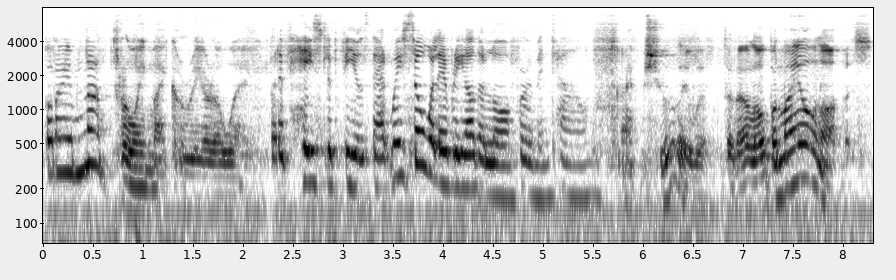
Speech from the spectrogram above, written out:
But I am not throwing my career away. But if Hayslip feels that way, so will every other law firm in town. I'm sure they will. Then I'll open my own office.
